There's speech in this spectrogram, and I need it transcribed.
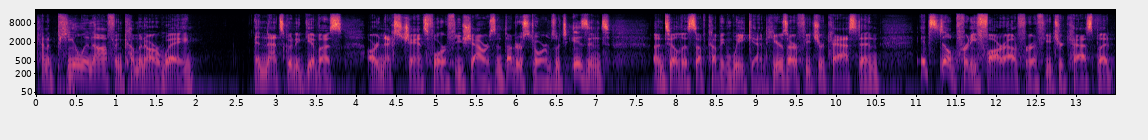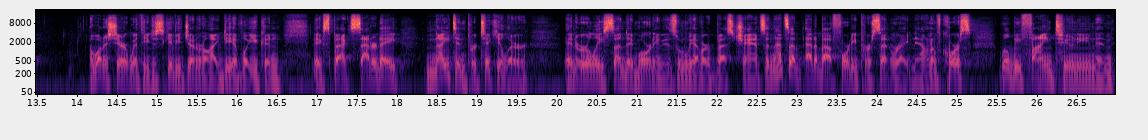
kind of peeling off and coming our way and that's going to give us our next chance for a few showers and thunderstorms, which isn't until this upcoming weekend. Here's our future cast, and it's still pretty far out for a future cast, but I want to share it with you just to give you a general idea of what you can expect. Saturday night in particular, and early Sunday morning is when we have our best chance. And that's at, at about 40% right now. And of course, we'll be fine tuning and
